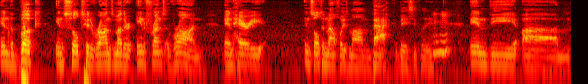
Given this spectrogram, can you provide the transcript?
in the book, insulted Ron's mother in front of Ron, and Harry insulted Malfoy's mom back, basically. In the um,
